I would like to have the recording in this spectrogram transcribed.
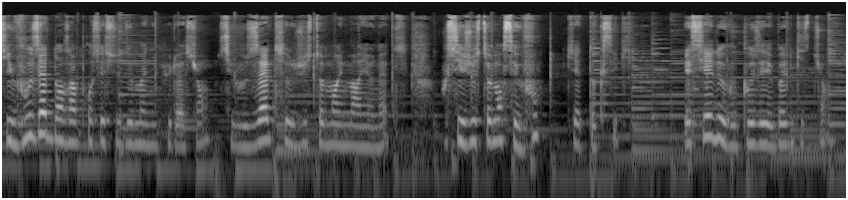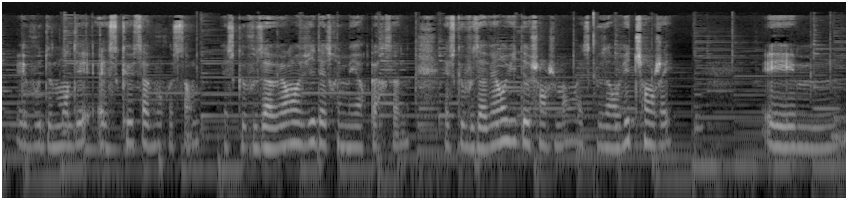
Si vous êtes dans un processus de manipulation, si vous êtes justement une marionnette, ou si justement c'est vous qui êtes toxique, essayez de vous poser les bonnes questions et vous demander est-ce que ça vous ressemble? Est-ce que vous avez envie d'être une meilleure personne? Est-ce que vous avez envie de changement? Est-ce que vous avez envie de changer? Et, hum,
